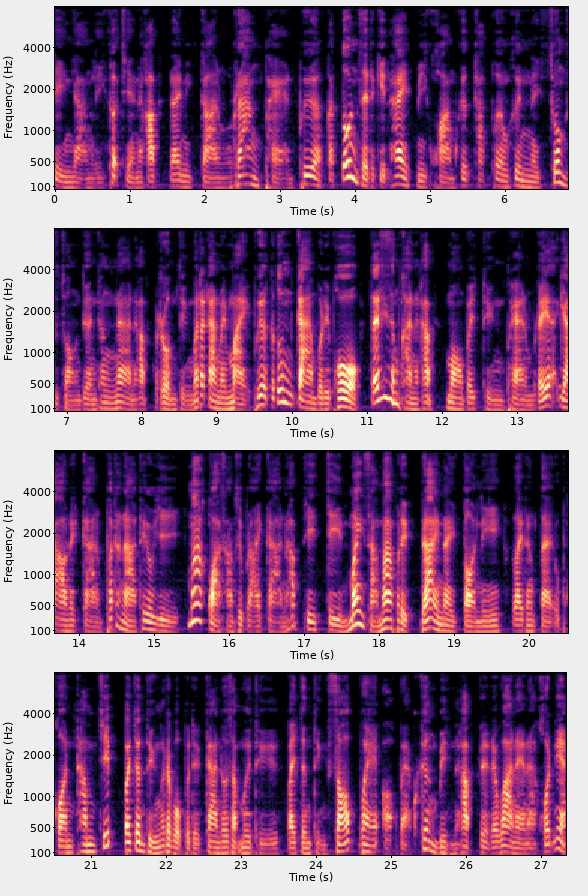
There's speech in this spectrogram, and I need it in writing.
จีนอย่างหลีเค่อเฉียนนะครับ ได้มีการร่างแผนเพื่อกระตุ้นเศรษฐกิจให้มีความคึกคักเพิ่มขึ้นในช่วง 12 เดือนข้างหน้านะครับ รวมถึงมาตรการใหม่ๆ เพื่อกระตุ้นการบริโภค และที่สำคัญนะครับ มองไปถึงแผนระยะยาวในการพัฒนาเทคโนโลยีมากกว่า 30 รายการนะครับ ที่จีนไม่สามารถผลิตได้ในตอนนี้ไล่ตั้งแต่อุปกรณ์ทำชิป ไปจนถึงระบบปฏิบัติการโทรศัพท์มือถือ ไปจนถึงซอฟต์แวร์ออกแบบเครื่องบินนะครับเรียกได้ว่าในอนาคตเนี่ย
